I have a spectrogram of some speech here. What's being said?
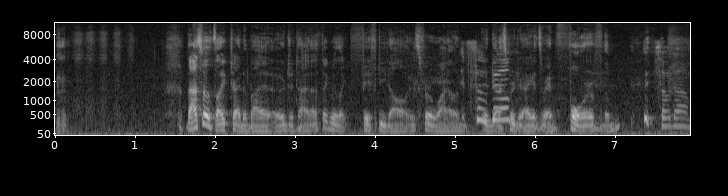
that's what it's like trying to buy an Ojutai. That thing was like fifty dollars for a while. And, It's so and dumb. Dragons ran four of them. It's so dumb.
